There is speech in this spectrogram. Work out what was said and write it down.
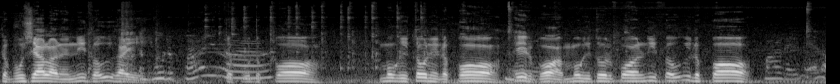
ตะปูเชียวเราเนี่ยนี่สูงใคร บูดไป ตะปูตะปอโมกิโตนี่ตะปอเอ้ตะปอโมกิโตตะปอนี่สูงตะปอ พออะไรแล้วหร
